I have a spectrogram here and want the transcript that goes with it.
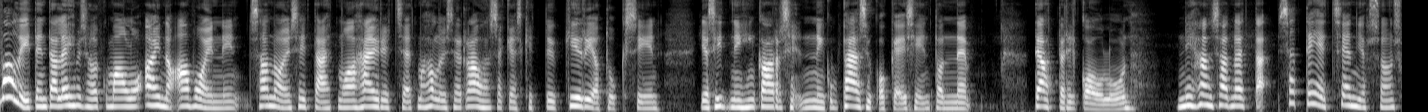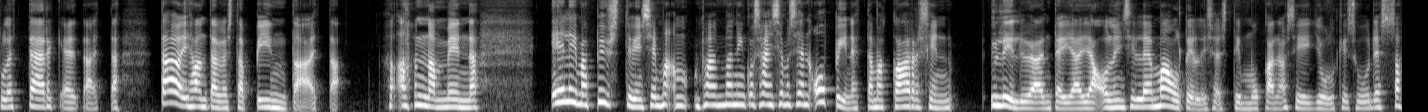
valitin tälle ihmiselle, kun mä oon ollut aina avoin, niin sanoin sitä, että mua häiritsee, että mä haluaisin rauhassa keskittyä kirjoituksiin ja sitten niihin karsi, niin kuin pääsykokeisiin tonne teatterikouluun. Niin hän sanoi, että sä teet sen, jos se on sulle tärkeää, että tämä on ihan tämmöistä pintaa, että anna mennä. Eli mä pystyin, mä, mä, mä niin sain semmoisen opin, että mä karsin ylilyöntejä ja olin silleen maltillisesti mukana siinä julkisuudessa.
